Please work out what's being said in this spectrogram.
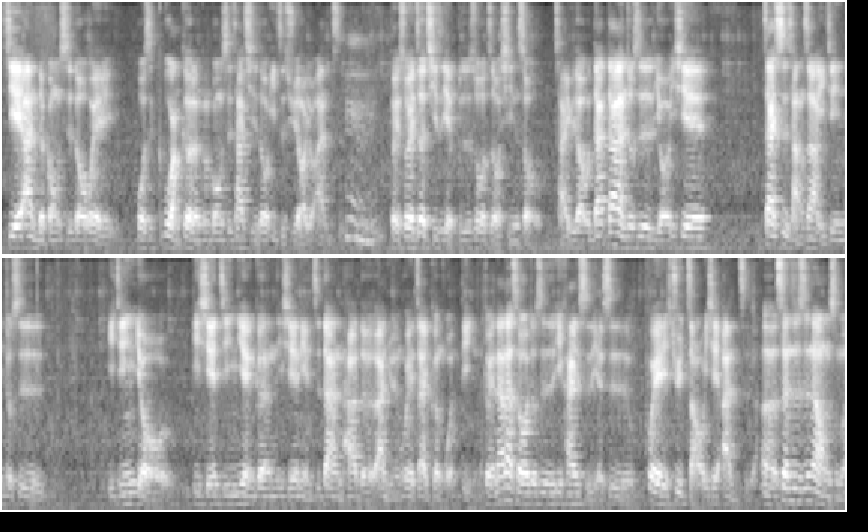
接案的公司都会，或是不管个人跟公司，它其实都一直需要有案子。嗯对，所以这其实也不是说只有新手才遇到问题，但当然就是有一些在市场上已经就是已经有一些经验跟一些年资，但它的案源会再更稳定。对，那那时候就是一开始也是会去找一些案子啊，呃，甚至是那种什么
